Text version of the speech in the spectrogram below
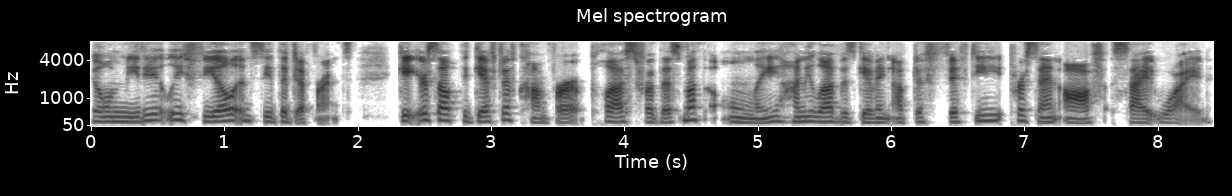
You'll immediately feel and see the difference. Get yourself the gift of comfort. Plus, for this month only, Honeylove is giving up to 50% off site wide.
